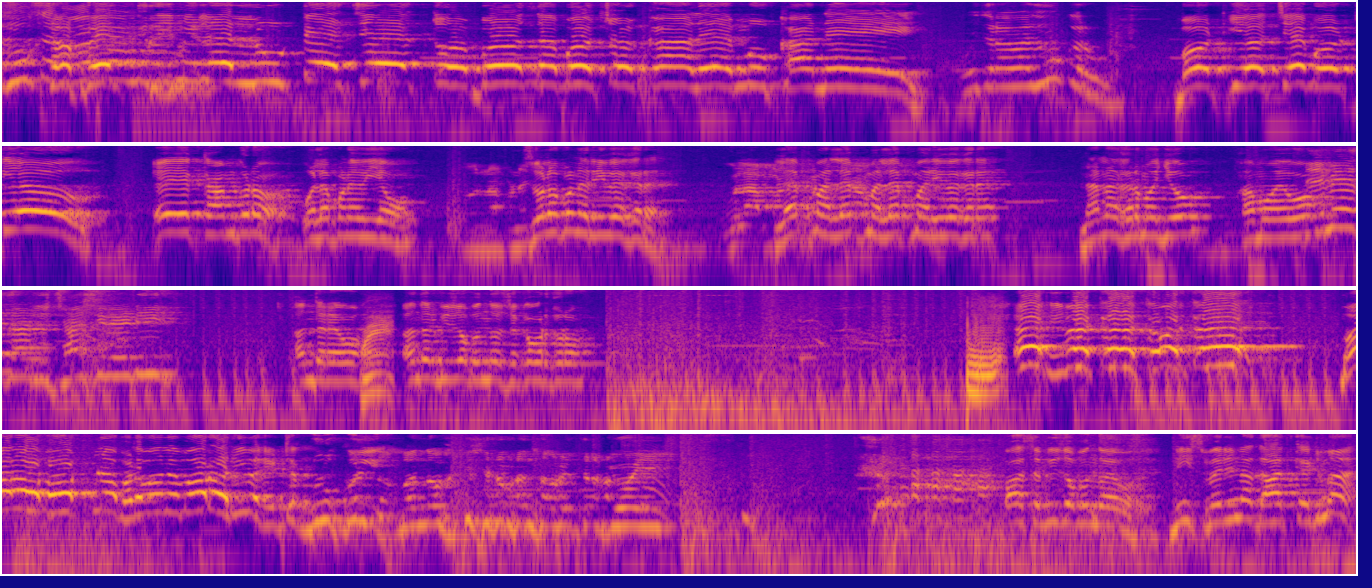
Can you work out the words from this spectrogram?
સફેદ ક્રિમિનલ છે તો બધા બચો કાલે મુખાને. ઉતરાવા શું કરવું? બોટિયો છે બોટિયો. એ એક કામ કરો ઓલા પણ આવી આવો ઓલા પણ રીવે કરે. લેફ્ટમાં લેફ્ટમાં લેફ્ટમાં રીવે કરે. નાના ઘરમાં જો આમ આવ્યો. મેં મેં છાસી રેડી અંદર આવ્યો અંદર બીજો બંદો છે કવર કરો. એ રીવે કરે કવર કર. મારો બાપના ભડવાને મારો રીવે એટલે ગ્લુ ખુલ્લી બંધો બંદો બંધો જોઈ. પાસે બીજો બંદો આવ્યો. નીસ મેરીના દાંત કાઢમાં.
